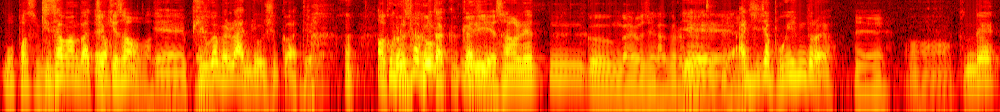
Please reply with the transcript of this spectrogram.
못 봤습니다. 기사만 봤죠? 예, 기사만 봤어요. 예, 비유가 별로 안 좋으실 것 같아요. 아, 그거 그래서 못 봅니다, 그 끝까지. 예상을 했던 건가요, 제가 그러면? 예, 아니 진짜 보기 힘들어요. 예. 어, 근데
